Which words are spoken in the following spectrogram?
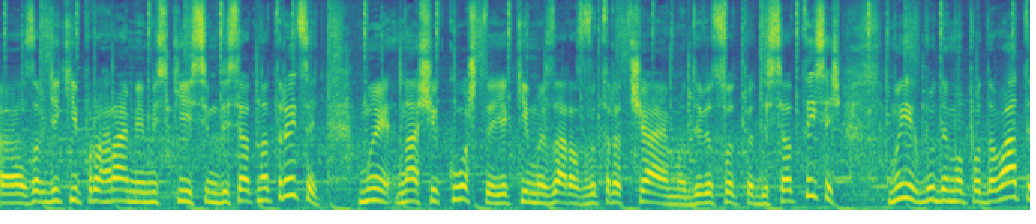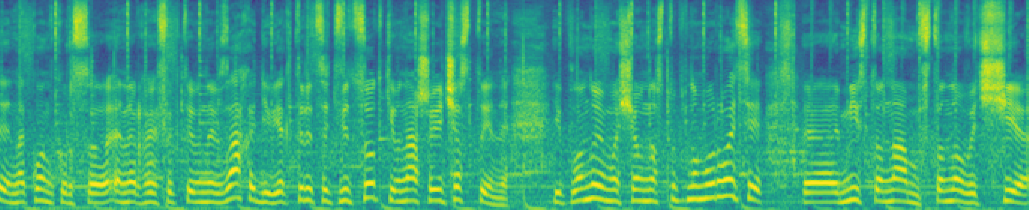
е, завдяки програмі міській 70 на 30 ми наші кошти, які ми зараз витрачаємо 950 тисяч, ми їх будемо подавати на конкурс енергоефективних заходів як 30% нашої частини. І плануємо, що в наступному році е, місто нам встановить ще е,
